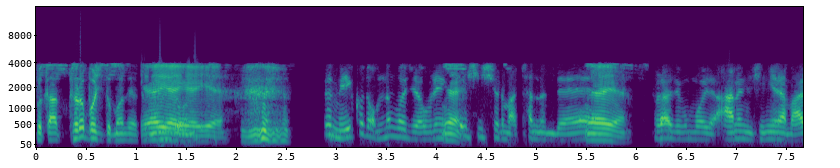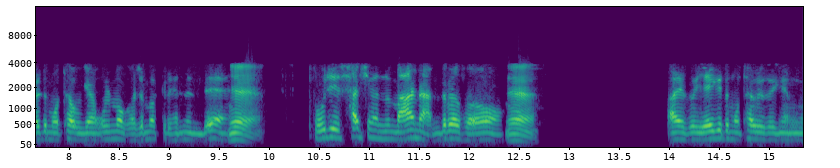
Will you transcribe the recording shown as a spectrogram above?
뭐 다 들어보지도 못해요. 예, 예, 예, 그 메이커도 없는 거죠. 우리는 예. KCC로 맞췄는데 예. 예, 그래가지고 뭐 아는 지인이나 말도 못하고 그냥 울먹 거저먹기로 했는데 예. 예. 도저히 사실은 마음에 안 들어서 예. 아예 그 얘기도 못하고 그래서 그냥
